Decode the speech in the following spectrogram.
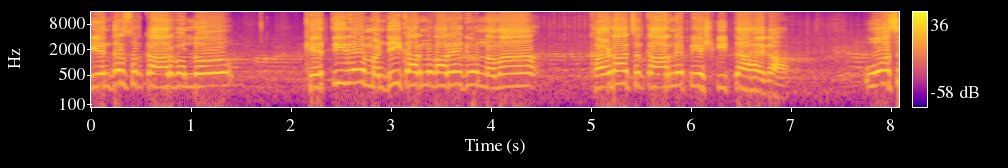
ਕੇਂਦਰ ਸਰਕਾਰ ਵੱਲੋਂ ਖੇਤੀ ਦੇ ਮੰਡੀਕਰਨ ਬਾਰੇ ਜੋ ਨਵਾਂ ਖਰੜਾ ਸਰਕਾਰ ਨੇ ਪੇਸ਼ ਕੀਤਾ ਹੈਗਾ, ਉਸ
